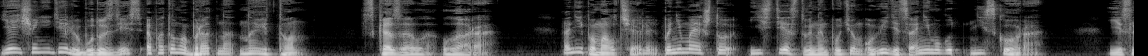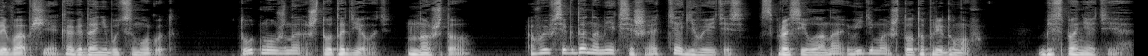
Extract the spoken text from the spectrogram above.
Я еще неделю буду здесь, а потом обратно на Этон, сказала Лара. Они помолчали, понимая, что естественным путем увидеться они могут не скоро, если вообще когда-нибудь смогут. Тут нужно что-то делать. Но что? «Вы всегда на Мексише оттягиваетесь?» – спросила она, видимо, что-то придумав. «Без понятия.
